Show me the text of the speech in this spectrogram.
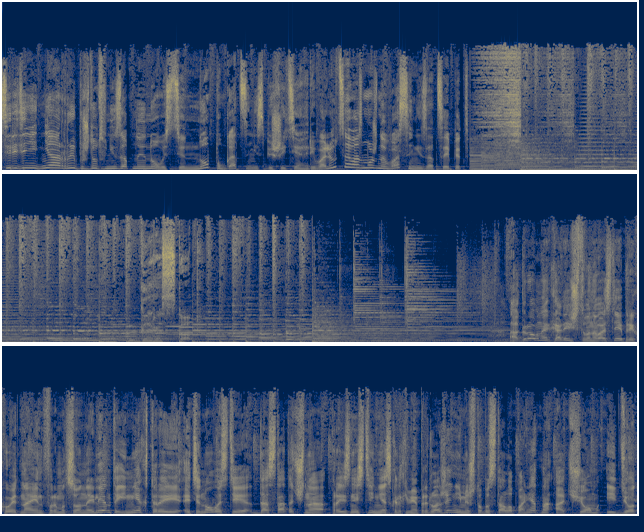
В середине дня рыб ждут внезапные новости, но пугаться не спешите. Революция, возможно, вас и не зацепит. Гороскоп. Огромное количество новостей приходит на информационные ленты, и некоторые эти новости достаточно произнести несколькими предложениями, чтобы стало понятно, о чем идет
